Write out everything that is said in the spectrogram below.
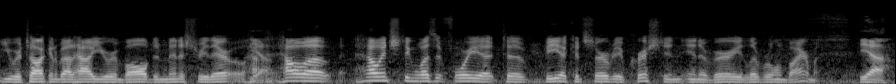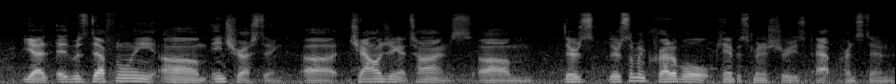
you were talking about how you were involved in ministry there. How Yeah. how, uh, how interesting was it for you to be a conservative Christian in a very liberal environment? Yeah, yeah, it was definitely um, interesting, uh, challenging at times. Um, there's there's some incredible campus ministries at Princeton.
